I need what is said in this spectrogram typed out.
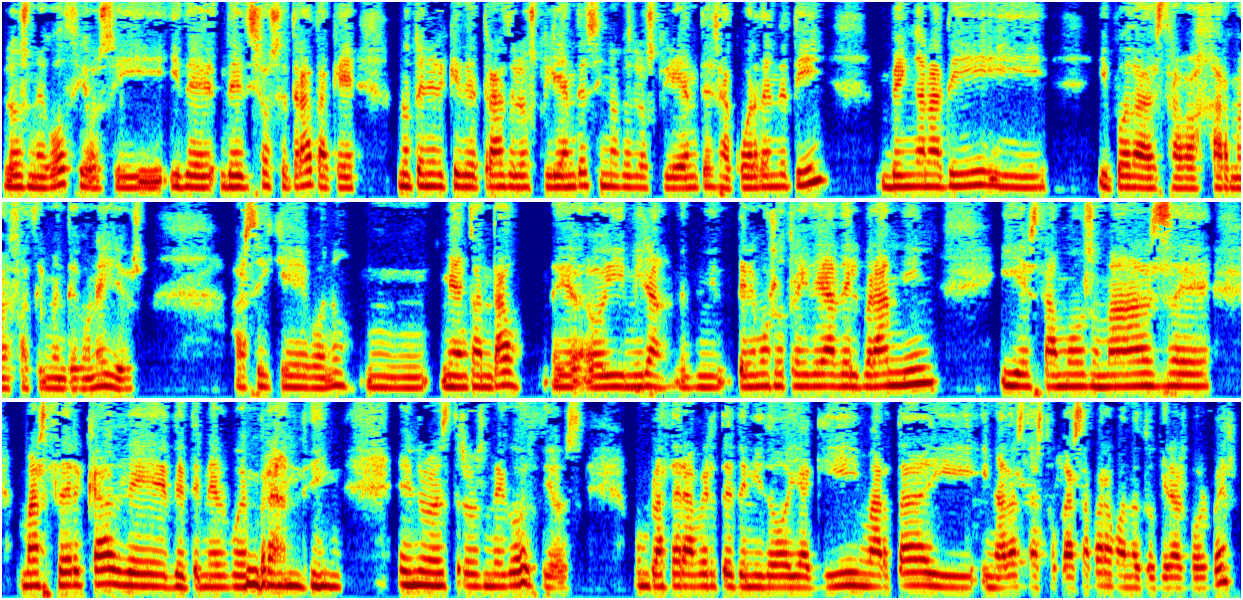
los negocios y, y de, de, eso se trata, que no tener que ir detrás de los clientes, sino que los clientes se acuerden de ti, vengan a ti y, y puedas trabajar más fácilmente con ellos. Así que, bueno, mm, me ha encantado. Eh, hoy, mira, tenemos otra idea del branding y estamos más, eh, más cerca de, tener buen branding en nuestros negocios. Un placer haberte tenido hoy aquí, Marta, y, y nada, esta es tu casa para cuando tú quieras volver.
